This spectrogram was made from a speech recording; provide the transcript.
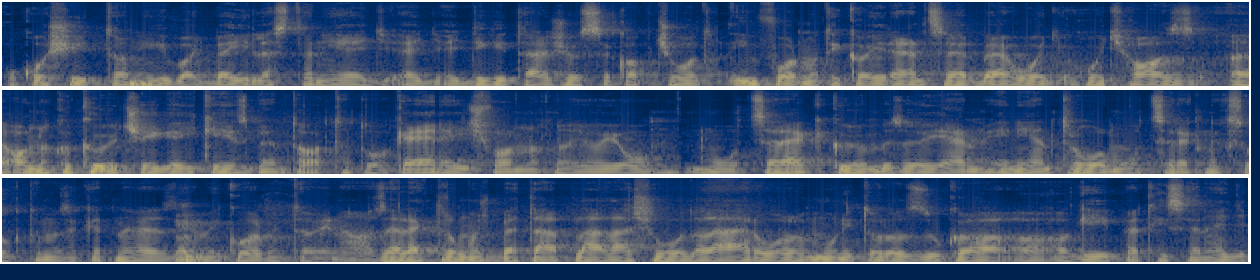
okosítani, vagy beilleszteni egy, egy, egy digitális összekapcsolt informatikai rendszerbe, hogy, hogyha az annak a költségei kézben tarthatóak. Erre is vannak nagyon jó módszerek, különböző ilyen, én ilyen troll módszereknek szoktam ezeket nevezni, amikor mint én az elektromos betáplálás oldaláról monitorozzuk a, a, a gépet, hiszen egy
